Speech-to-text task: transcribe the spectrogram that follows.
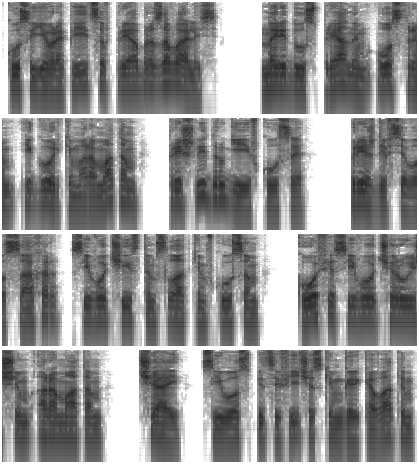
Вкусы европейцев преобразовались. Наряду с пряным, острым и горьким ароматом пришли другие вкусы, прежде всего сахар с его чистым сладким вкусом, кофе с его чарующим ароматом, чай с его специфическим горьковатым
